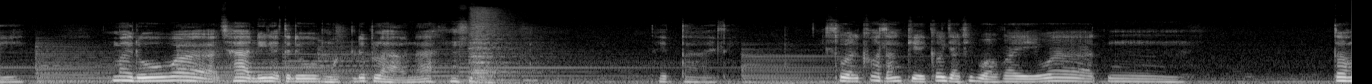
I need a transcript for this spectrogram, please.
ย ไม่รู้ว่าชาตินี้เนี่ยจะดูหมดหรือเปล่านะให้ตายเลยส่วนข้อสังเกตก็อย่างที่บอกไปว่าต้อง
